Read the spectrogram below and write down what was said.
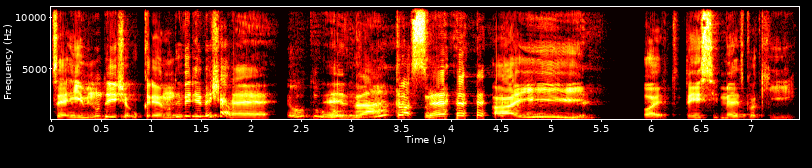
CRM não deixa, o CREA não deveria deixar. É. É outro, Exato. outro assunto. Aí, olha, tu tem esse médico aqui,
